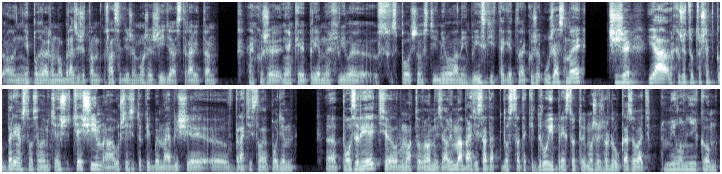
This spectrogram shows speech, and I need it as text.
ale nepozeráš na obrazy, že tam v zásade, že môžeš žiť a straviť tam akože nejaké príjemné chvíle v spoločnosti milovaných blízkych, tak je to akože úžasné. Čiže ja akože toto všetko beriem, z toho sa veľmi teš, teším a určite si to, keď budem najbližšie e, v Bratislave, pôjdem e, pozrieť, lebo ma to veľmi zaujíma. Bratislava takto dostať taký druhý priestor, ktorý môžeš hrdo ukazovať milovníkom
